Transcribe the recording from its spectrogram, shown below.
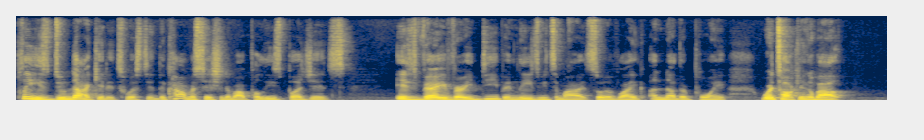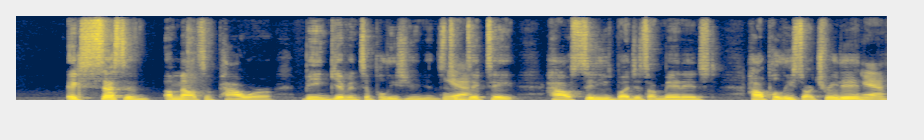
please do not get it twisted. The conversation about police budgets is very, very deep and leads me to my sort of like another point. We're talking about excessive amounts of power being given to police unions Yeah. to dictate how cities' budgets are managed, how police are treated, Yeah.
